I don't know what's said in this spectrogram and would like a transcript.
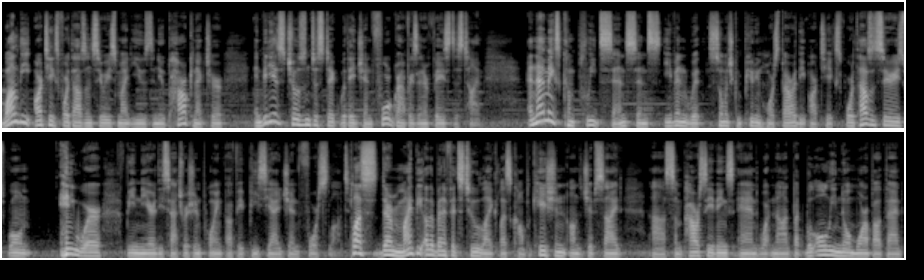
while the RTX 4000 series might use the new power connector, NVIDIA has chosen to stick with a Gen 4 graphics interface this time. And that makes complete sense since even with so much computing horsepower, the RTX 4000 series won't anywhere be near the saturation point of a PCI Gen 4 slot. Plus, there might be other benefits too, like less complication on the chip side, uh, some power savings and whatnot, but we'll only know more about that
